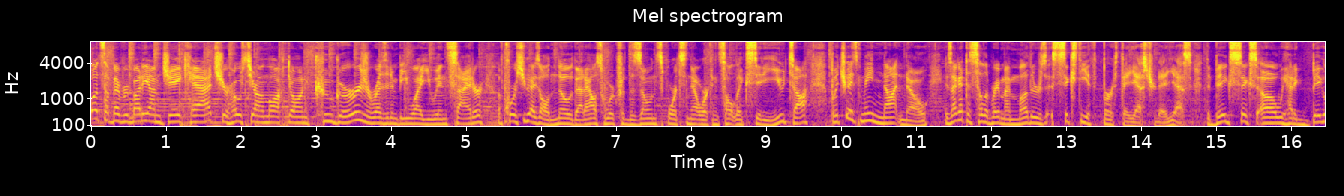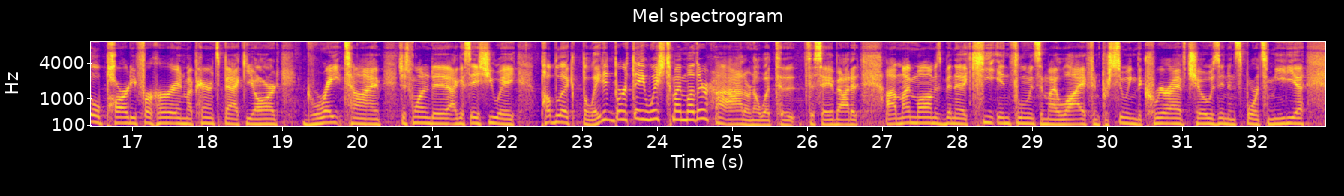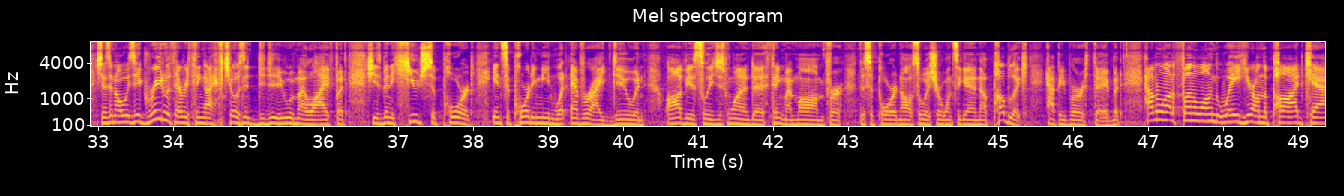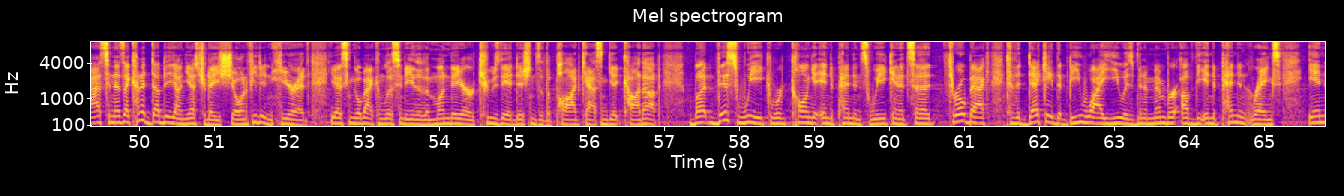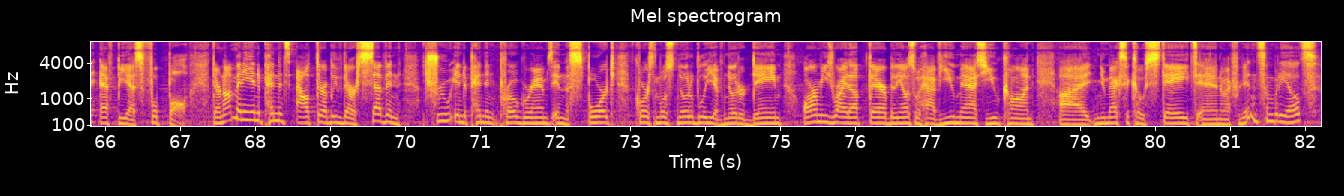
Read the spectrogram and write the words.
What's up, everybody? I'm Jake Hatch, your host here on Locked On Cougars, your resident BYU insider. Of course, you guys all know that I also work for the Zone Sports Network in Salt Lake City, Utah. But you guys may not know is I got to celebrate my mother's 60th birthday yesterday. Yes, the big 6-0. We had a big old party for her in my parents' backyard. Great time. Just wanted to, I guess, issue a public belated birthday wish to my mother. I don't know what to, to say about it. Uh, my mom has been a key influence in my life in pursuing the career I have chosen in sports media. She hasn't always agreed with everything I have chosen to do in my life, but she's been a huge support in supporting me in whatever I do. And obviously, just wanted to thank my mom for the support and also wish her once again a public happy birthday. But having a lot of fun along the way here on the podcast. And as I kind of dubbed it on yesterday's show, and if you didn't hear it, you guys can go back and listen to either the Monday or Tuesday editions of the podcast and get caught up. But this week, we're calling it Independence week, and it's a throwback to the decade that BYU has been a member of the independent ranks in FBS football. There are not many independents out there. I believe there are seven true independent programs in the sport. Of course, most notably, you have Notre Dame, Army's right up there, but you also have UMass, UConn, uh, New Mexico State, and am I forgetting somebody else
